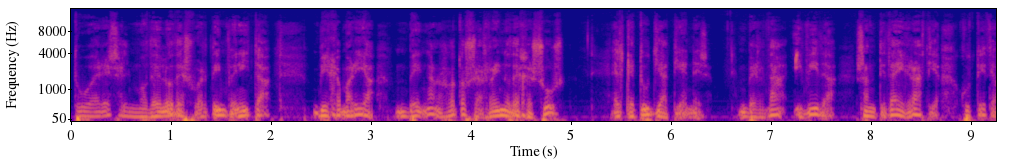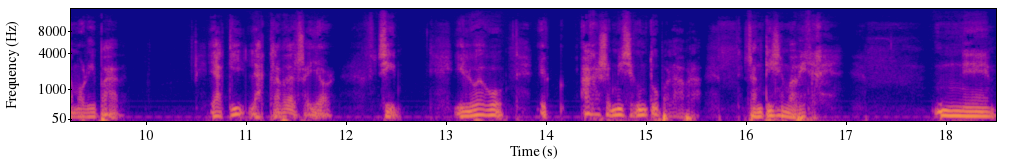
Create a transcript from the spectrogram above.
tú eres el modelo de suerte infinita. Virgen María, venga a nosotros el reino de Jesús, el que tú ya tienes. Verdad y vida, santidad y gracia, justicia, amor y paz. Y aquí la esclava del Señor. Sí. Y luego, eh, hágase en mí según tu palabra. Santísima Virgen. Eh,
